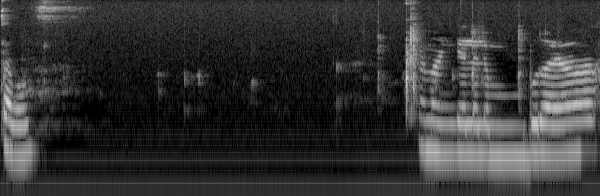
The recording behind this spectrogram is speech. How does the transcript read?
Tamam. Hemen gelelim buraya.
